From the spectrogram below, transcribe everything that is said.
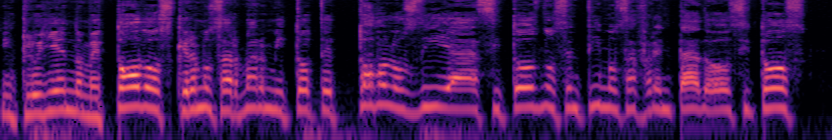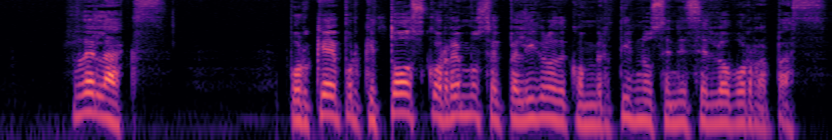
incluyéndome, todos queremos armar mitote todos los días y todos nos sentimos afrentados y todos... Relax. ¿Por qué? Porque todos corremos el peligro de convertirnos en ese lobo rapaz.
